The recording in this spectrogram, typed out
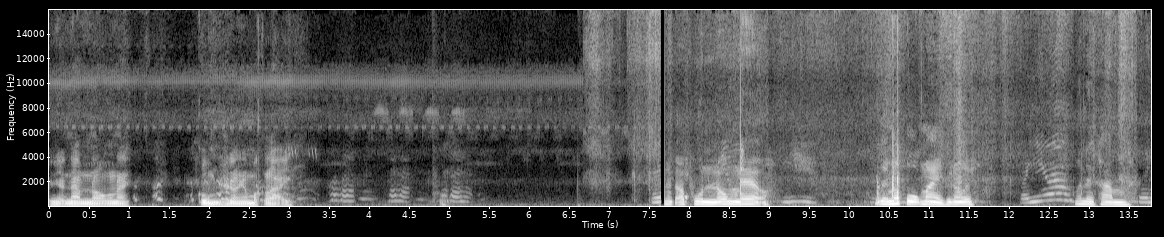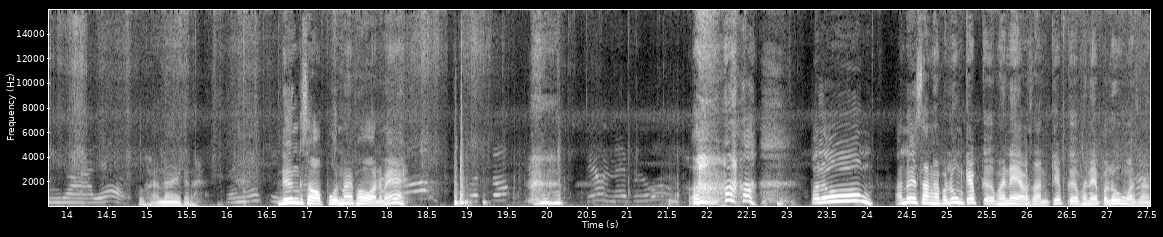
นี่น้ำนองนะกุ้มพี่น้องยังมักหลายนี่ก็เอาพุ่นลงแล้วเลยมาปลูกใหม่พี่น้องเลย เยี่ยมเมื่อในคคุณยายแล้วำอันนั้นก็ได้ไปเยี่ยมดึงกระสอบพุ่นไม่พอนะแม่ปลาลุงอันนี้สั่งให้ปลาลุงเก็บเกิบให้แหน่มาสั่นเก็บเกิบให้แหน่ปลาลุงมาสั่น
